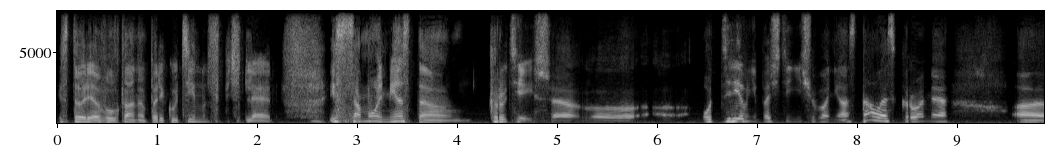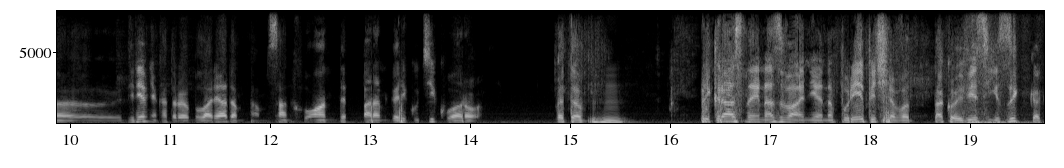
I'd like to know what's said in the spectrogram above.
история вулкана Парикутин впечатляет. И самое место крутейшее. Э, От деревни почти ничего не осталось, кроме э, деревни, которая была рядом, там Сан-Хуан де Парангарикутикуаро. Это Мгм. прекрасное название на Пурепича, вот такой весь язык, как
